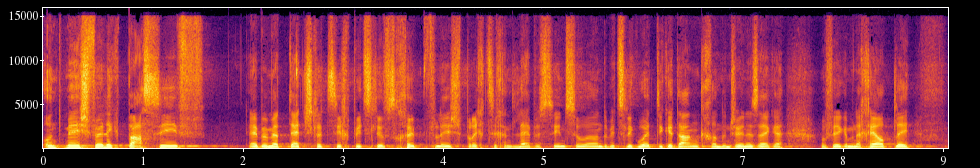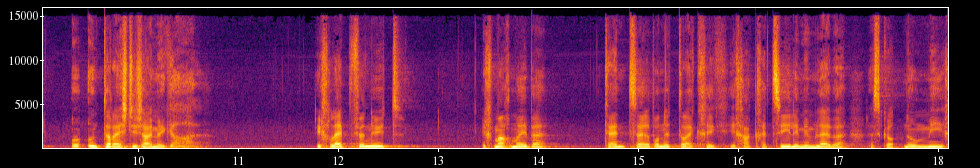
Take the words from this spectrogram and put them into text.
Und man ist völlig passiv. Eben, man tätschelt sich ein bisschen aufs Köpfchen, spricht sich einen Lebenssinn zu und ein bisschen gute Gedanken und einen schönen Segen auf irgendeinem Kärtchen. Und der Rest ist einem egal. Ich lebe für nichts. Ich mache mir eben die Hände selber nicht dreckig. Ich habe kein Ziel in meinem Leben. Es geht nur um mich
